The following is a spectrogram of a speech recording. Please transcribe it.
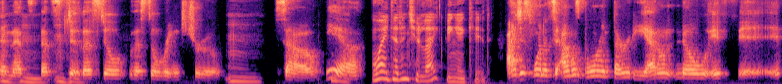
and that's mm-hmm. that's mm-hmm. that's still that still rings true. Mm. So yeah. Why didn't you like being a kid? I just wanted to. I was born thirty. I don't know if if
